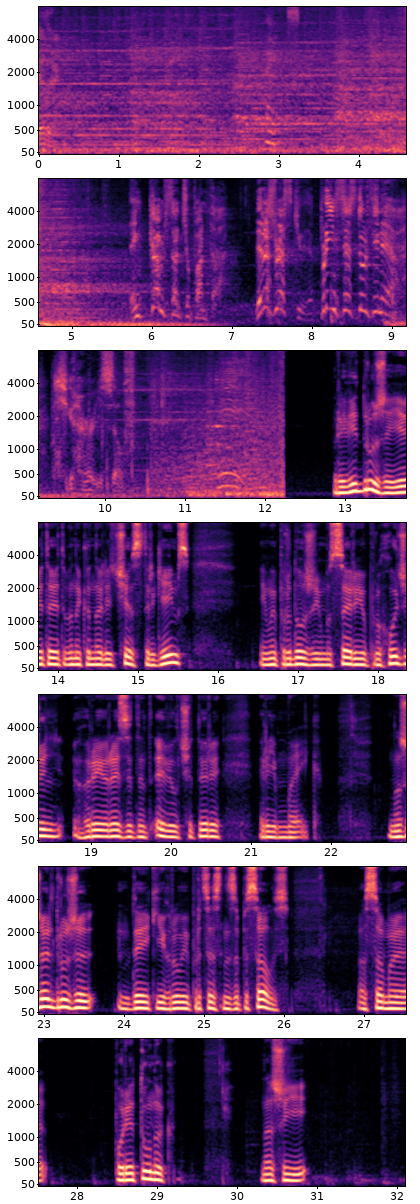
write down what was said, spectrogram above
together. Thanks. Then come, Sancho Panza. Let us rescue the Princess Dulcinea. You could hurt yourself. Привіт, друже! Я вітаю тебе на каналі Chester Games. І ми продовжуємо серію проходжень гри Resident Evil 4 Remake. На жаль, друже, деякий ігровий процес не записався, а саме порятунок нашої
